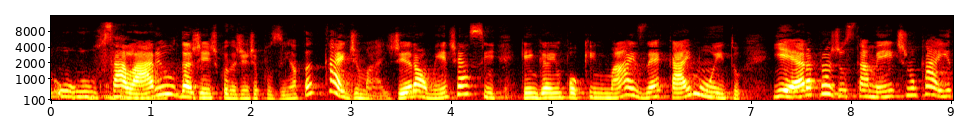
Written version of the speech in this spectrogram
o, o, salário da gente quando a gente aposenta cai demais. Geralmente é assim, quem ganha um pouquinho mais, né, cai muito. E era para justamente não cair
